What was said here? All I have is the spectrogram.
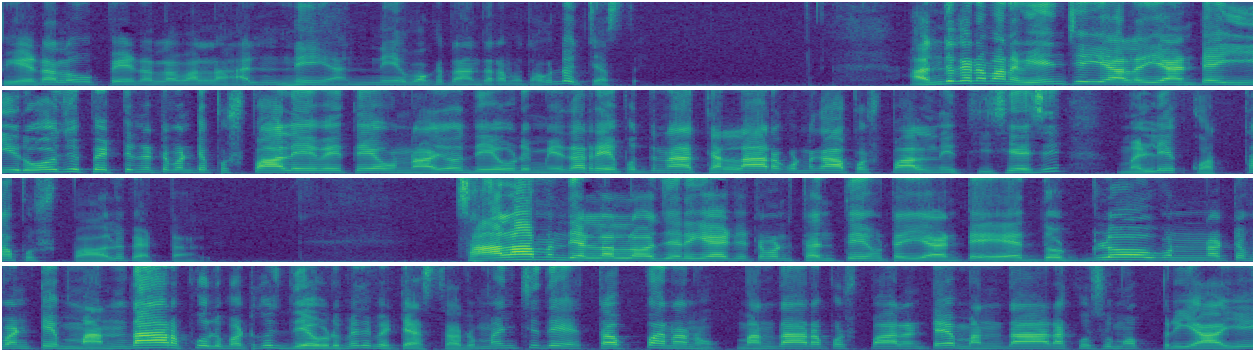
పీడలు పీడల వల్ల అన్నీ అన్నీ ఒకదాని తర్వాత ఒకటి వచ్చేస్తాయి. అందుకని మనం ఏం చేయాలి అంటే ఈ రోజు పెట్టినటువంటి పుష్పాలు ఏవైతే ఉన్నాయో దేవుడి మీద రేపొద్దున తెల్లారకుండా ఆ పుష్పాలని తీసేసి మళ్ళీ కొత్త పుష్పాలు పెట్టాలి. చాలామంది ఇళ్ళలో జరిగేటటువంటి తంతు ఏమిటయ్యా అంటే దొడ్లో ఉన్నటువంటి మందార పూలు పట్టుకుని దేవుడి మీద పెట్టేస్తారు. మంచిదే తప్పు అనను మందార పుష్పాలంటే మందార కుసుమ ప్రియాయే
